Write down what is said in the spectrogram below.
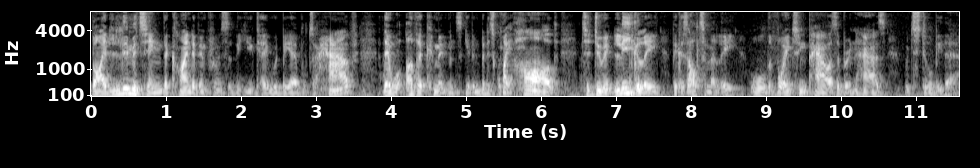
by limiting the kind of influence that the UK would be able to have. There were other commitments given, but it's quite hard to do it legally because ultimately all the voting powers that Britain has would still be there.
